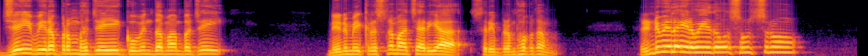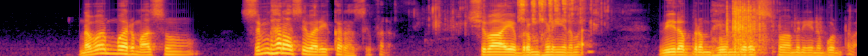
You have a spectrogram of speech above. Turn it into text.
జై వీరబ్రహ్మ జై గోవిందమాంబ జై నేను మీ కృష్ణమాచార్య శ్రీ బ్రహ్మపదం. రెండు వేల ఇరవై ఐదవ సంవత్సరం నవంబర్ మాసం సింహరాశి వారి యొక్క రాశిఫలం. శివాయ బ్రహ్మణి నమ వీరబ్రహ్మేంద్ర స్వామిని నముంటవ.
